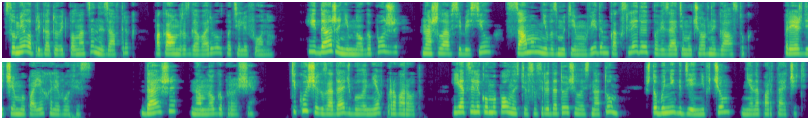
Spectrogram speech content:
Сумела приготовить полноценный завтрак, пока он разговаривал по телефону. И даже немного позже нашла в себе сил с самым невозмутимым видом, как следует повязать ему черный галстук, прежде чем мы поехали в офис. Дальше намного проще. Текущих задач было не в проворот. Я целиком и полностью сосредоточилась на том, чтобы нигде ни в чем не напортачить.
